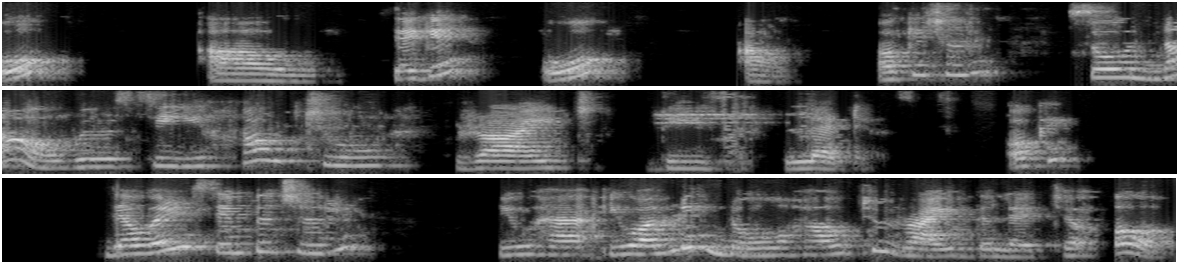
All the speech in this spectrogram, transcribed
O, ow. Say again. O, ow. Okay, children. So now we'll see how to write these letters. Okay. They are very simple children. You have you already know how to write the letter A.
